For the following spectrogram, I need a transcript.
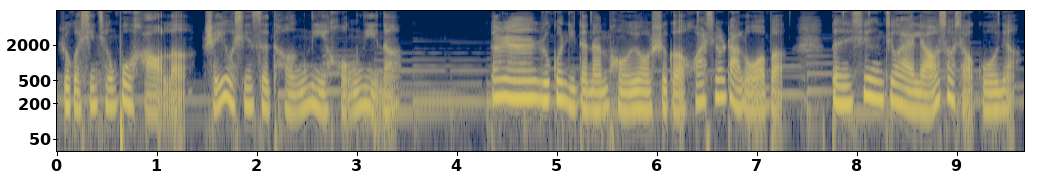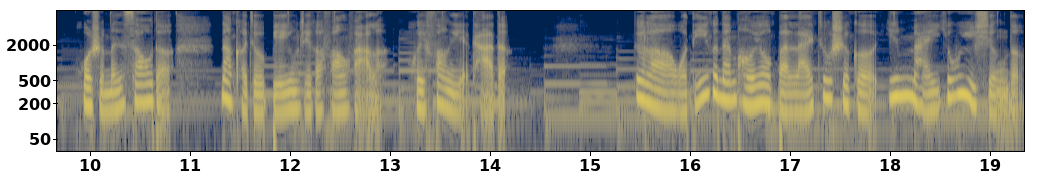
如果心情不好了，谁有心思疼你、哄你呢？当然，如果你的男朋友是个花心大萝卜，本性就爱聊骚小姑娘，或是闷骚的，那可就别用这个方法了，会放野他的。对了，我第一个男朋友本来就是个阴霾忧郁型的，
